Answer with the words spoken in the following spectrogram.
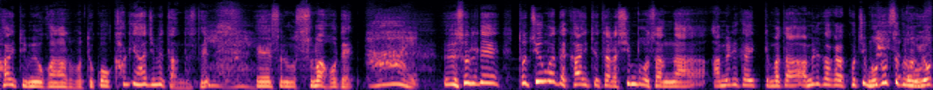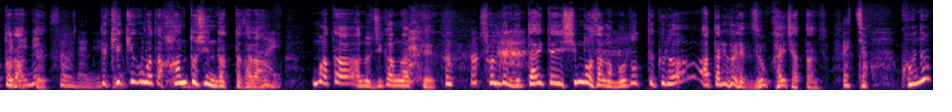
書いてみようかなと思って、こう書き始めたんですね。えー、えー、それもスマホで。はい。えー、それで、途中まで書いてたら、辛坊さんがアメリカ行って、またアメリカからこっち戻ってくるのヨットだって。で、ね、結局また半年になったから、はい、またあの時間があって、それで大体辛坊さんが戻ってくるあたりぐらいで全部書いちゃったんですよ。じゃこの番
